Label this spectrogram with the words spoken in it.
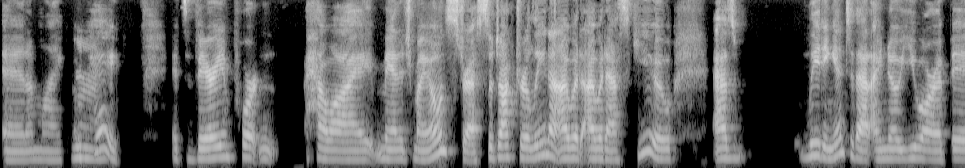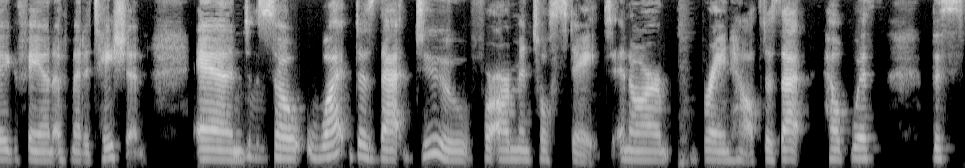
and I'm like, mm. okay, it's very important how I manage my own stress. So Dr. Alina, I would I would ask you as leading into that, I know you are a big fan of meditation. And mm-hmm. so, what does that do for our mental state and our brain health? Does that help with this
